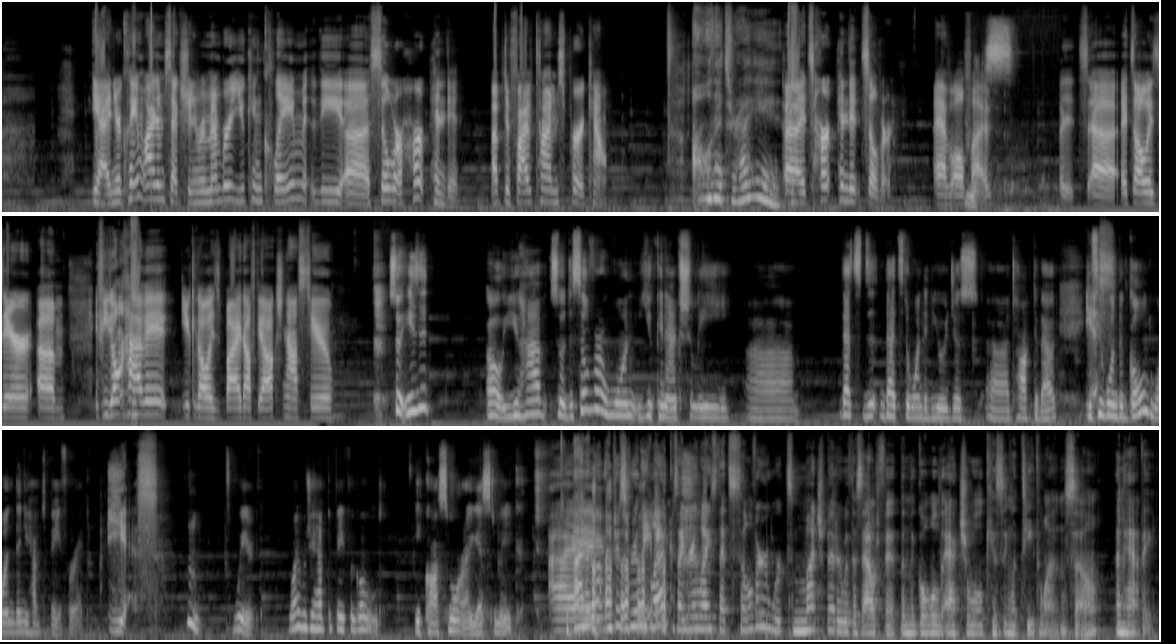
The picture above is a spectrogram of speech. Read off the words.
yeah, in your claim item section, remember you can claim the uh, silver heart pendant up to five times per account. Oh, that's right. Uh, it's heart pendant silver. I have all five, Yes. but it's uh, it's always there. Um, if you don't have it, you could always buy it off the auction house too. So is it? Oh, you have. So the silver one, you can actually. Uh, that's the that's the one that you just uh, talked about. If you want the gold one, then you have to pay for it. Yes. Hmm. Weird. Why would you have to pay for gold? It costs more, I guess, to make. I don't know. I I'm just really glad because I realized that silver works much better with this outfit than the gold actual kissing with teeth one. So I'm happy.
